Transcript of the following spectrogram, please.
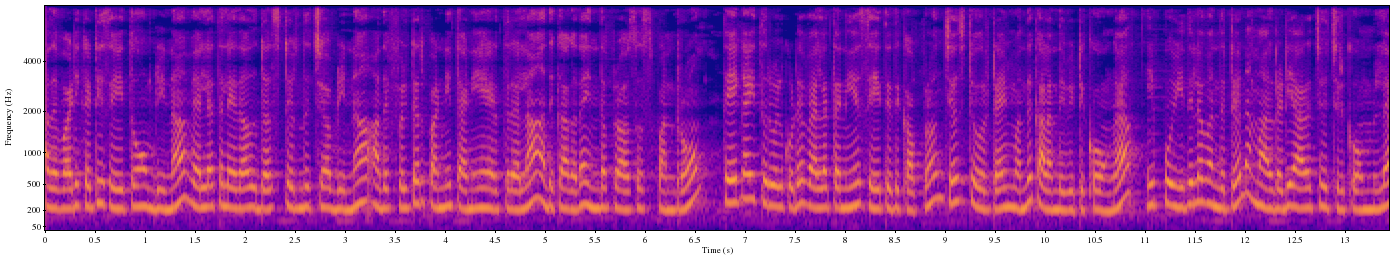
அதை வடிகட்டி சேர்த்தோம் அப்படின்னா வெள்ளத்தில் ஏதாவது டஸ்ட் இருந்துச்சு அப்படின்னா அதை ஃபில்டர் பண்ணி தனியாக எடுத்துடலாம். அதுக்காக தான் இந்த ப்ராசஸ் பண்ணுறோம் தேங்காய் துருவல் கூட வெள்ளை தண்ணியை சேர்த்ததுக்கப்புறம் ஜஸ்ட் ஒரு டைம் வந்து கலந்து விட்டுக்கோங்க. இப்போது இதில் வந்துட்டு நம்ம ஆல்ரெடி அரைச்சி வச்சுருக்கோம்ல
